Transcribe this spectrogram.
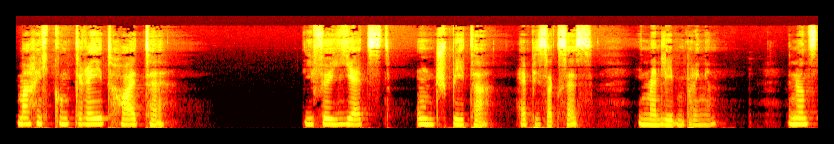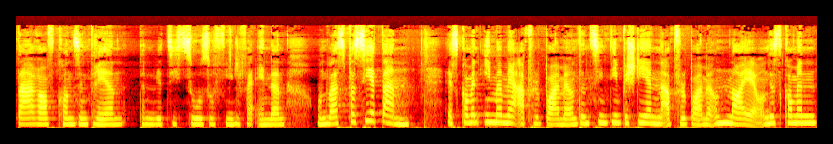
mache ich konkret heute, die für jetzt und später Happy Success in mein Leben bringen? Wenn wir uns darauf konzentrieren, dann wird sich so, so viel verändern. Und was passiert dann? Es kommen immer mehr Apfelbäume und dann sind die bestehenden Apfelbäume und neue und es kommen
